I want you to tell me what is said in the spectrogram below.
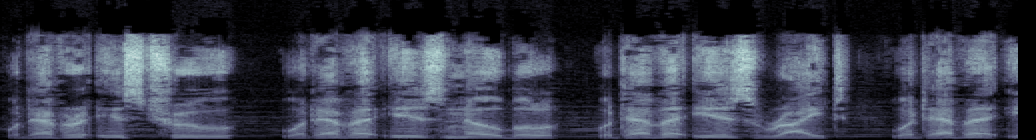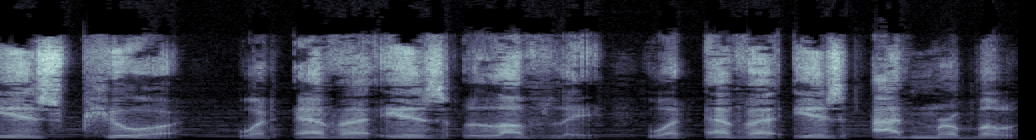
whatever is true, whatever is noble, whatever is right, whatever is pure, whatever is lovely, whatever is admirable,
